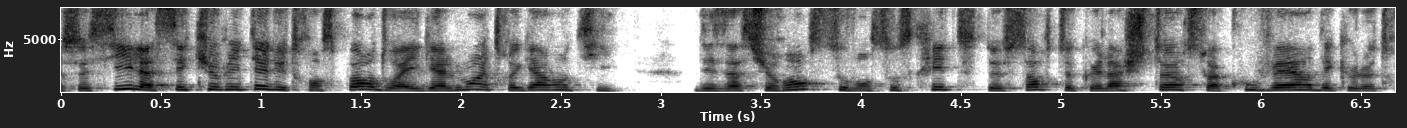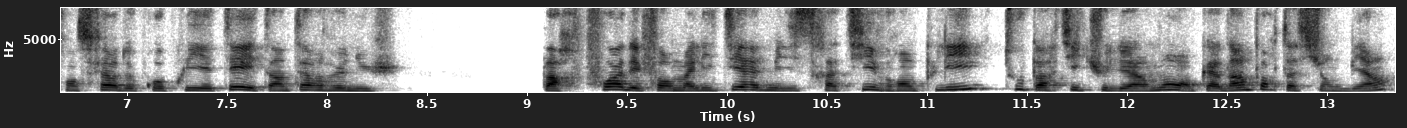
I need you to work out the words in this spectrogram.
ceci, la sécurité du transport doit également être garantie. Des assurances souvent souscrites de sorte que l'acheteur soit couvert dès que le transfert de propriété est intervenu. Parfois, des formalités administratives remplies, tout particulièrement en cas d'importation de biens,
